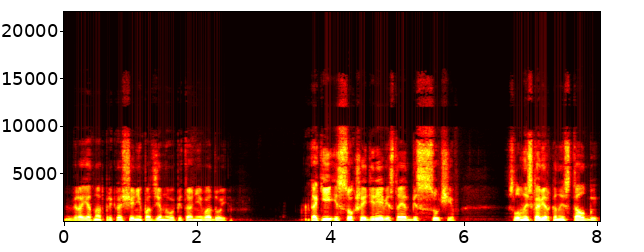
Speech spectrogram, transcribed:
вероятно, от прекращения подземного питания водой. Такие иссохшие деревья стоят без сучьев, словно исковерканные столбы.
